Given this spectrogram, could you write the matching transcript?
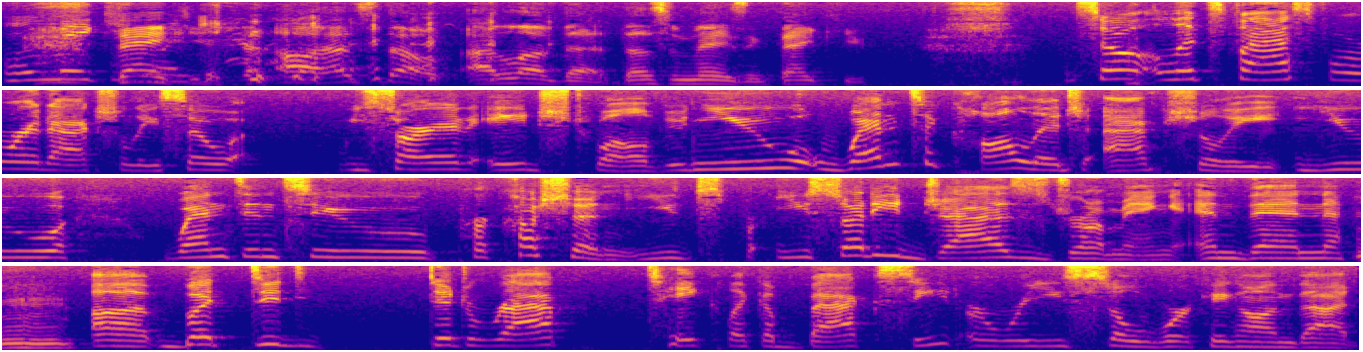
We'll make you Thank you. Oh, that's dope. I love that. That's amazing. Thank you. So let's fast forward actually. So we started at age 12. When you went to college, actually, you went into percussion. You you studied jazz drumming, and then, Mm-hmm. uh, but did did rap take like a back seat, or were you still working on that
